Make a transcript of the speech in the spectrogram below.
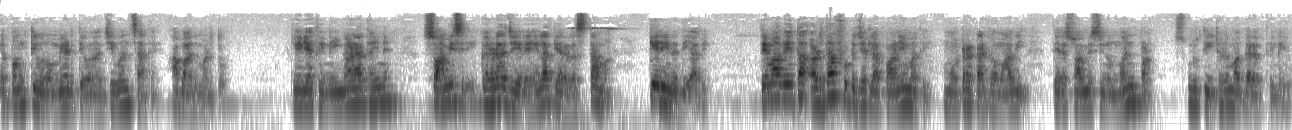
એ પંક્તિઓનો મેળ તેઓના જીવન સાથે આબાદ મળતો. કેરિયાથી નીંગાણા થઈને સ્વામીશ્રી ગરડા જઈ રહેલા ત્યારે રસ્તામાં કેરી નદી આવી. તેમાં વહેતા અડધા ફૂટ જેટલા પાણીમાંથી મોટર કાઢવામાં આવી, ત્યારે સ્વામીશ્રીનું મન પણ સ્મૃતિ જળમાં ગરબ થઈ ગયું.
